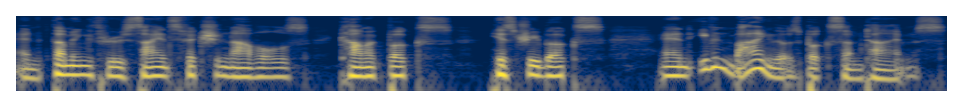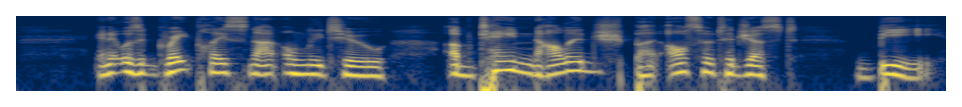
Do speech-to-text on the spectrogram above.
and thumbing through science fiction novels, comic books, history books, and even buying those books sometimes. And it was a great place not only to obtain knowledge, but also to just be.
